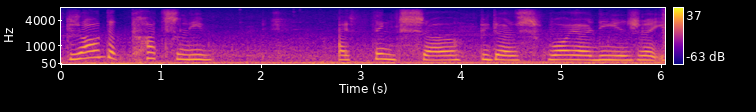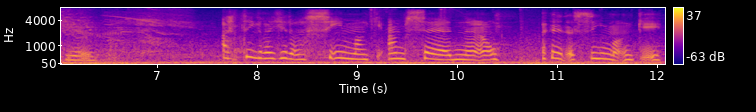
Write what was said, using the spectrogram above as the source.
Because all the cuts leave. I think so. Because YRD is right here. I think I hit a sea monkey. I'm sad now. I hit a sea monkey.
